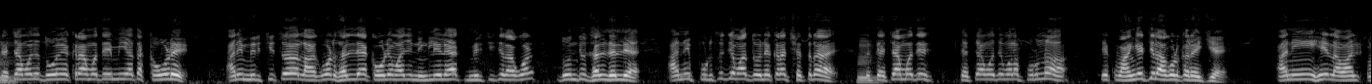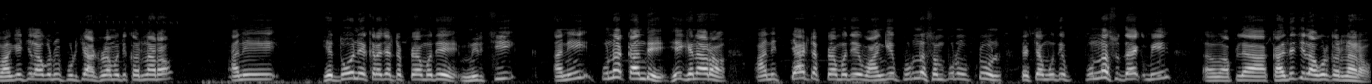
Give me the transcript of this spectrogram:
त्याच्यामध्ये दोन एकरामध्ये मी आता कवडे आणि मिरचीचं लागवड झालेली आहे. कवडे माझे निघलेले आहेत. मिरचीची लागवड दोन दिवस झाली झालेली आहे. आणि पुढचं जे माझं दोन एकरात क्षेत्र आहे तर. त्याच्यामध्ये त्याच्यामध्ये मला पूर्ण एक वांग्याची लागवड करायची आहे. आणि हे ला वांग्याची लागवड मी पुढच्या आठवड्यामध्ये करणार आहोत आणि हे दोन एकराच्या टप्प्यामध्ये मिरची आणि पुन्हा कांदे हे घेणार आहोत आणि त्या टप्प्यामध्ये वांगे पूर्ण संपूर्ण उपटून त्याच्यामध्ये पुन्हा सुद्धा एक मी आपल्या कांद्याची लागवड करणार आहोत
